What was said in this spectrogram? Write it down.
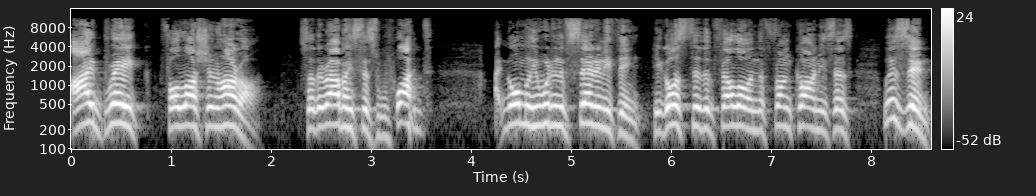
I break for Lashon Hara. So the rabbi says, What? Normally he wouldn't have said anything. He goes to the fellow in the front car and he says, Listen,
